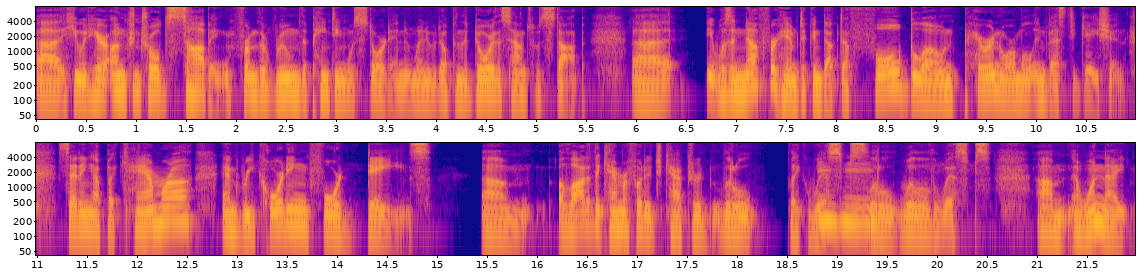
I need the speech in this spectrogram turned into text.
Uh, he would hear uncontrolled sobbing from the room the painting was stored in, and when he would open the door, the sounds would stop. Uh, it was enough for him to conduct a full blown paranormal investigation, setting up a camera and recording for days. Um, a lot of the camera footage captured little like wisps, little will o' the wisps. Um, and one night,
